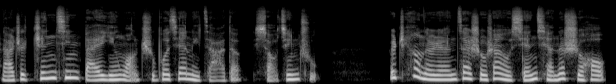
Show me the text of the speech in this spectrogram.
拿着真金白银往直播间里砸的小金主。而这样的人在手上有闲钱的时候，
